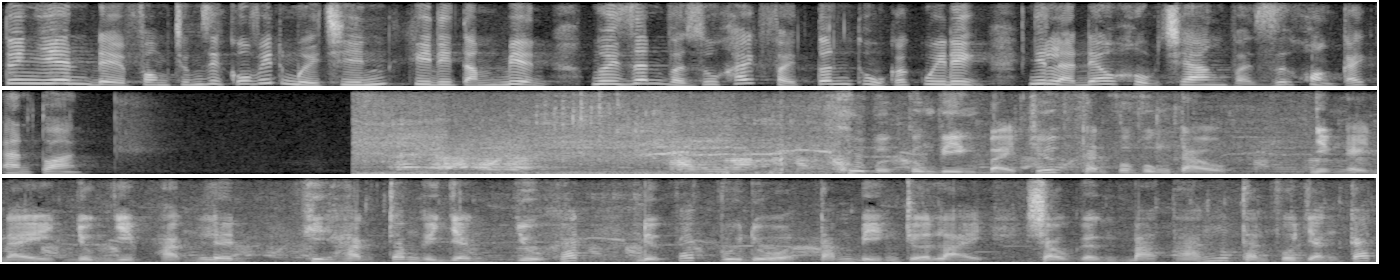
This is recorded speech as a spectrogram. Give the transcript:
Tuy nhiên, để phòng chống dịch COVID-19, khi đi tắm biển, người dân và du khách phải tuân thủ các quy định như là đeo khẩu trang và giữ khoảng cách an toàn. Khu vực công viên Bãi Trước, thành phố Vũng Tàu, những ngày này nhộn nhịp hẳn lên khi hàng trăm người dân, du khách được phép vui đùa tắm biển trở lại sau gần 3 tháng thành phố giãn cách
